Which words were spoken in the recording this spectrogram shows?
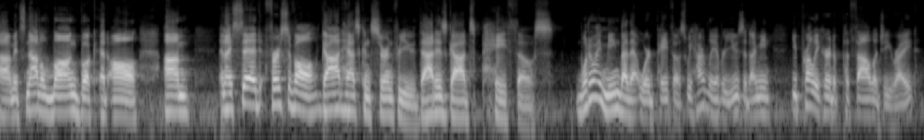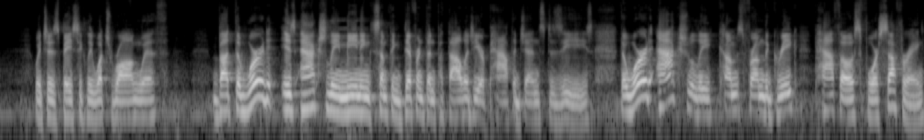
Um, it's not a long book at all. Um, and I said, first of all, God has concern for you. That is God's pathos. What do I mean by that word pathos? We hardly ever use it. I mean, you've probably heard of pathology, right? Which is basically what's wrong with but the word is actually meaning something different than pathology or pathogens, disease. The word actually comes from the Greek pathos for suffering,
